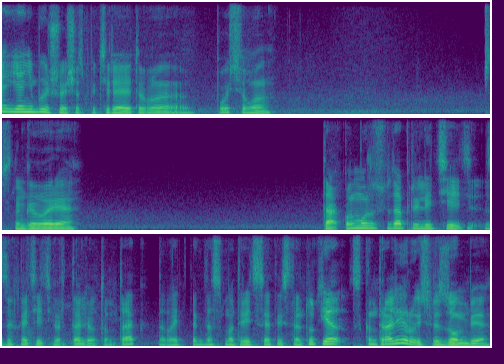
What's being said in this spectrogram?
Я, не боюсь, что я сейчас потеряю этого посела. Честно говоря. Так, он может сюда прилететь, захотеть вертолетом, так? Давайте тогда смотреть с этой стороны. Тут я сконтролирую, если зомби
